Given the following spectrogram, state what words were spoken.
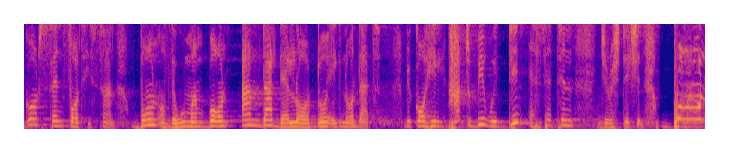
God sent forth his son, born of the woman, born under the law. Don't ignore that. Because he had to be within a certain jurisdiction. Born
